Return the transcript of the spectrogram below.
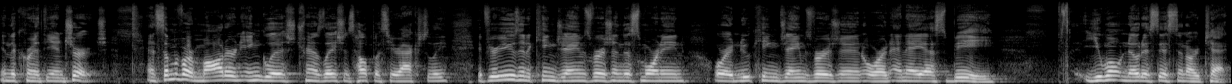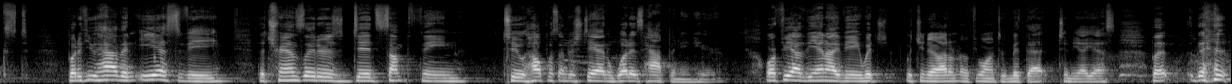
in the Corinthian church. And some of our modern English translations help us here, actually. If you're using a King James Version this morning, or a New King James Version, or an NASB, you won't notice this in our text. But if you have an ESV, the translators did something to help us understand what is happening here. Or if you have the NIV, which, which you know, I don't know if you want to admit that to me, I guess, but they,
